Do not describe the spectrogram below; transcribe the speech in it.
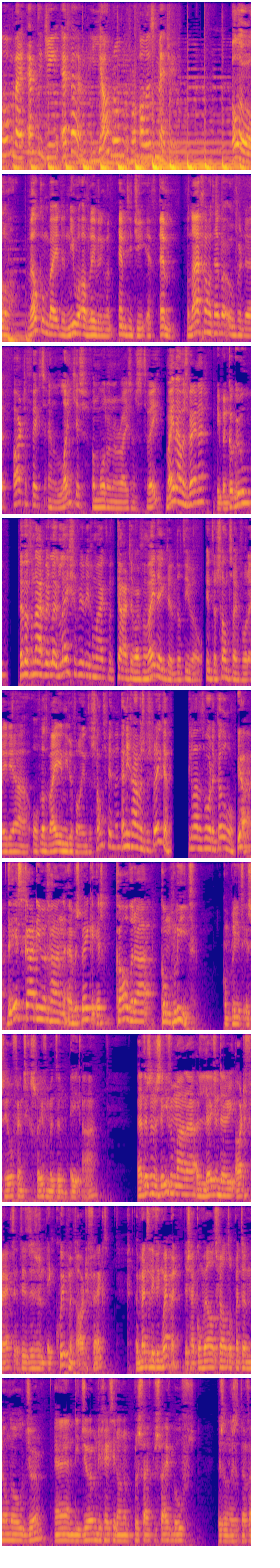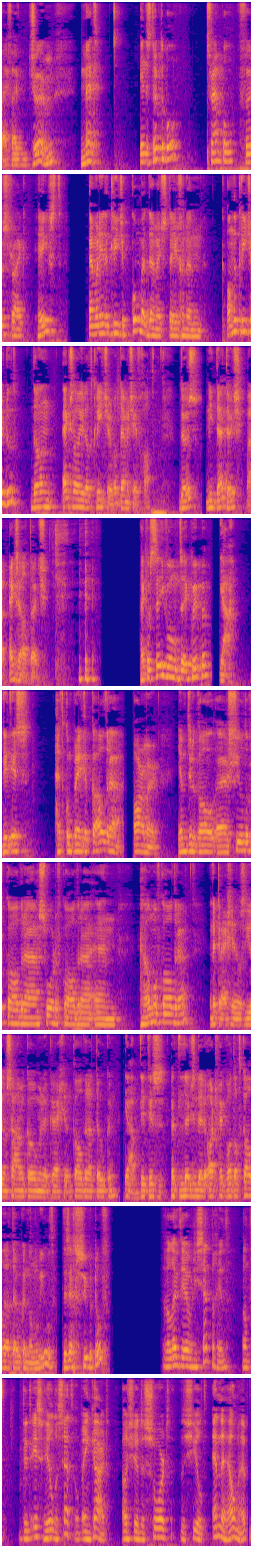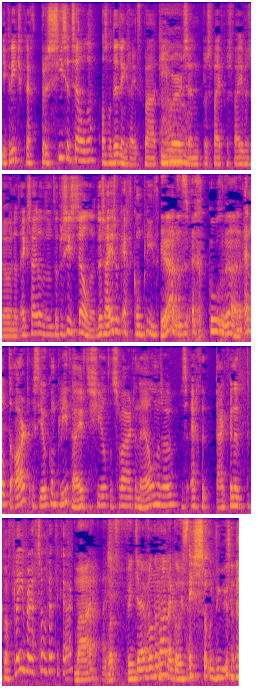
Welkom bij MTG FM, jouw bron voor alles Magic. Hallo allemaal, welkom bij de nieuwe aflevering van MTG FM. Vandaag gaan we het hebben over de artifacts en landjes van Modern Horizons 2. Mijn naam is Werner. Ik ben Kagul. We hebben vandaag weer een leuk lijstje voor jullie gemaakt met kaarten waarvan wij denken dat die wel interessant zijn voor EDA. Of dat wij in ieder geval interessant vinden. En die gaan we eens bespreken. Ik laat het woord aan Kogel. Ja, de eerste kaart die we gaan eh, bespreken is Caldera Complete. Complete is heel fancy geschreven met een EA. Het is een 7 mana legendary artifact. Het is dus een equipment artifact. Met living weapon. Dus hij komt wel het veld op met een 0-0 germ. En die germ die geeft hij dan een plus 5 plus 5 boost. Dus dan is het een 5-5 germ. Met indestructible, trample, first strike, haste. En wanneer de creature combat damage tegen een ander creature doet, dan exile je dat creature wat damage heeft gehad. Dus niet dead touch, maar exile touch. Hij kost 7 om te equippen. Ja, dit is het complete Caldera armor. Je hebt natuurlijk al eh, Shield of Caldera, Sword of Caldera en Helm of Caldera. En dan krijg je, als die dan samenkomen, dan krijg je een Caldera token. Ja, dit is het legendary artifact wat dat Caldera token dan wield. Het is echt super tof. Wel leuk dat je over die set begint. Want dit is heel de set op één kaart. Als je de sword, de shield en de helm hebt, je creature krijgt precies hetzelfde als wat dit ding geeft. Qua keywords Oh. en plus 5 plus 5 en zo. En dat exile doet het precies hetzelfde. Dus hij is ook echt complete. Ja, dat is echt cool gedaan. En op de art is hij ook complete. Hij heeft de shield, het zwaard en de helm en zo. Dat is echt, ja, ik vind het qua flavor echt zo'n vette kaart. Maar, wat vind jij van de mana kost? Hij is zo duur.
